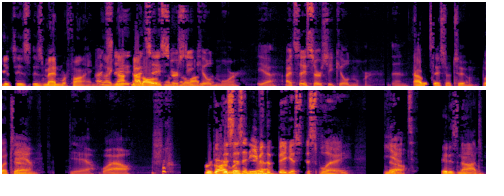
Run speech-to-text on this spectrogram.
his his his men were fine. I'd like say, not not I'd all say of them, but Cersei killed more. Yeah, I'd say Cersei killed more than. I would say so too. But uh, Damn. Yeah. Wow. regardless, This isn't even yeah, the biggest display No. yet. It is not. Um,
